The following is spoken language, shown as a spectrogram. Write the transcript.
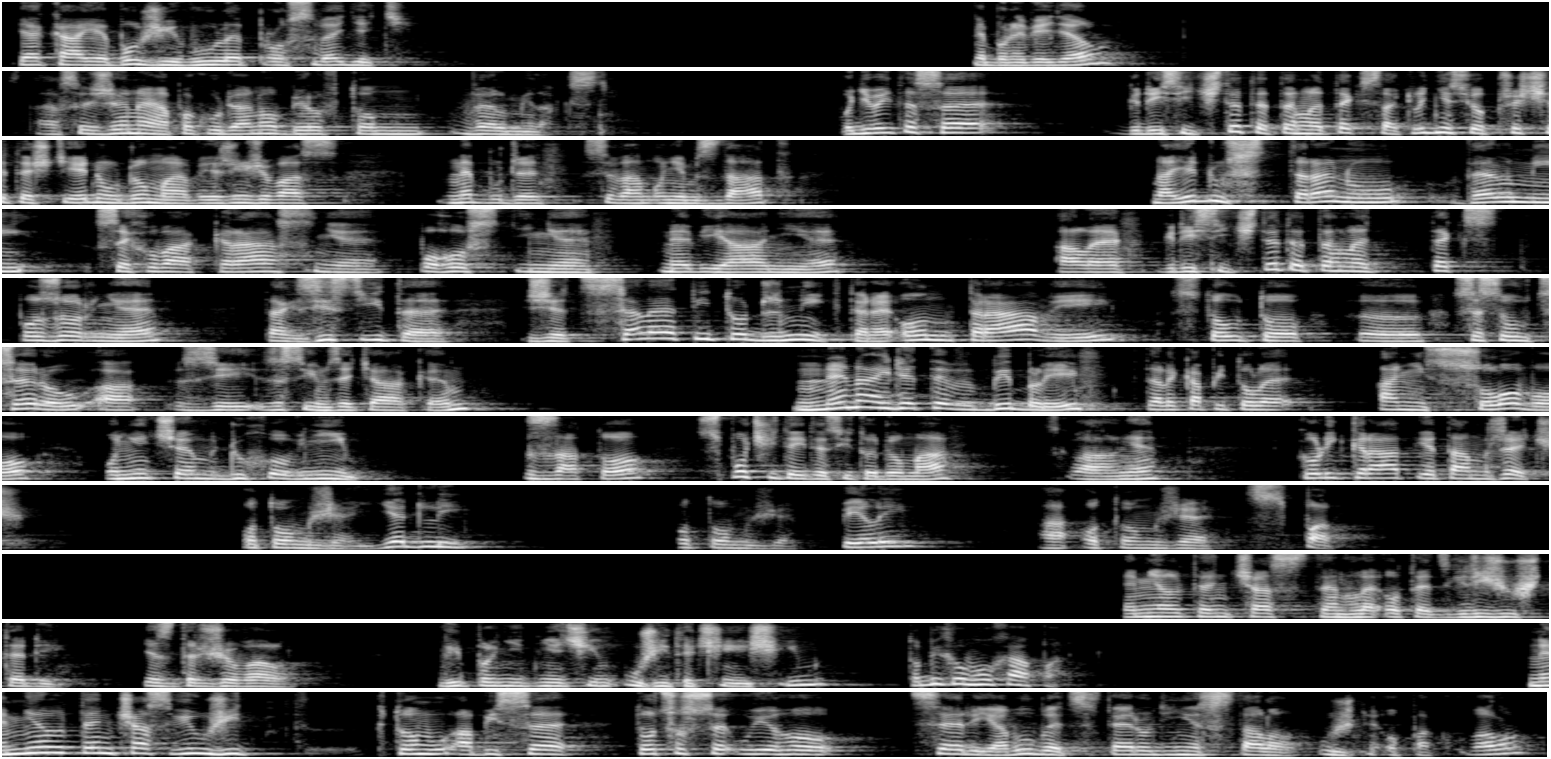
jaká je boží vůle pro své děti. Nebo nevěděl? Stá se, že ne, a pokud ano, byl v tom velmi laxní. Podívejte se, když si čtete tenhle text, tak klidně si ho přečtěte ještě jednou doma. Věřím, že vás nebude se vám o něm zdát. Na jednu stranu velmi se chová krásně, pohostinně, nevyhání je, ale když si čtete tenhle text pozorně, tak zjistíte, že celé tyto dny, které on tráví s touto, eh, se svou dcerou a se svým zeťákem, nenajdete v Bibli, v této kapitole, ani slovo o něčem duchovním. Za to spočítejte si to doma, schválně, kolikrát je tam řeč o tom, že jedli, o tom, že pili a o tom, že spali. Neměl ten čas tenhle otec, když už tedy je zdržoval, vyplnit něčím užitečnějším, to bychom ho chápali. Neměl ten čas využít k tomu, aby se to, co se u jeho dcery a vůbec v té rodině stalo, už neopakovalo?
